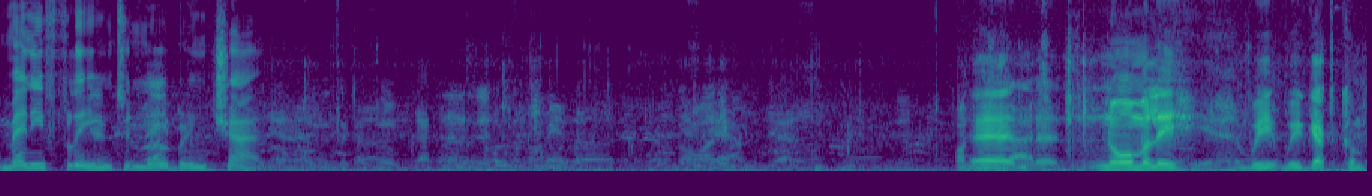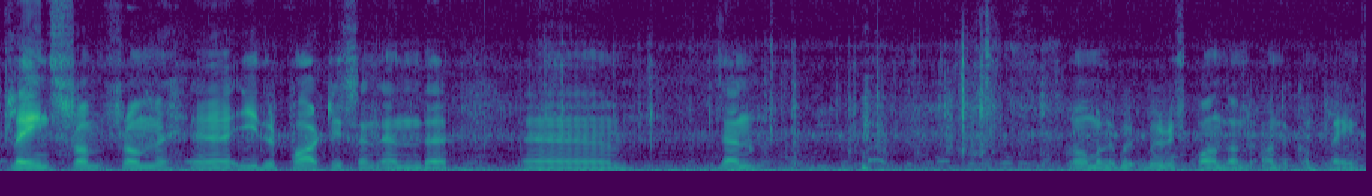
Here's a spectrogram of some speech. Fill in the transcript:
many fleeing to neighboring Chad. Uh, normally, we, we get complaints from from uh, either parties, and, and uh, um, then normally we, we, respond on, on the complaints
